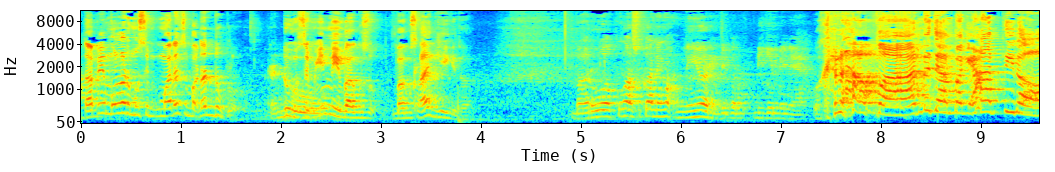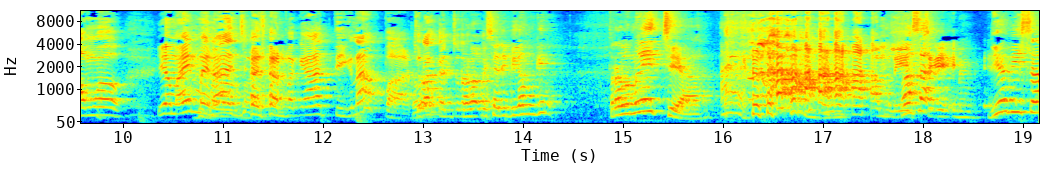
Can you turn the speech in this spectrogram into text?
Tapi Muller musim kemarin sempat redup loh. Redup. Musim ini bagus bagus lagi gitu. Baru aku nggak suka nengok Neuer di, di game ini ya. Wah, Kenapa? Anda jangan pakai hati dong. Oh. Ya main-main aja, jangan pakai hati. Kenapa? Curahkan, Kalau curahkan. bisa dibilang mungkin terlalu melece ya. Melece. Masa dia bisa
